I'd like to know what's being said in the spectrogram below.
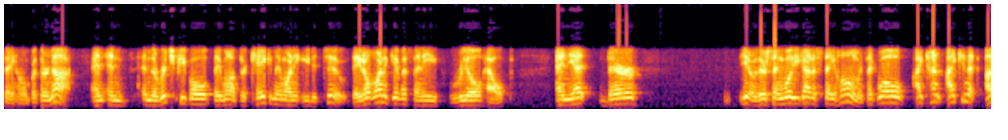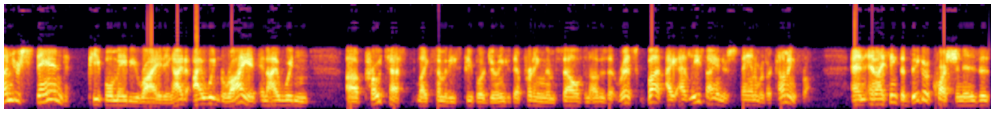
stay home. But they're not. And and and the rich people, they want their cake and they want to eat it too. They don't want to give us any real help, and yet they're, you know, they're saying, well, you got to stay home. It's like, well, I can I can understand people maybe rioting. I I wouldn't riot and I wouldn't uh, protest like some of these people are doing because they're putting themselves and others at risk. But I, at least I understand where they're coming from. And and I think the bigger question is is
